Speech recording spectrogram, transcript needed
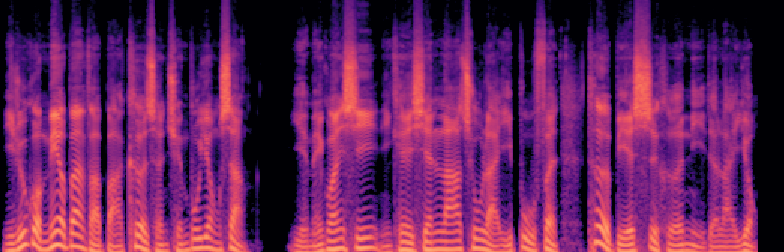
你如果没有办法把课程全部用上也没关系，你可以先拉出来一部分特别适合你的来用。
